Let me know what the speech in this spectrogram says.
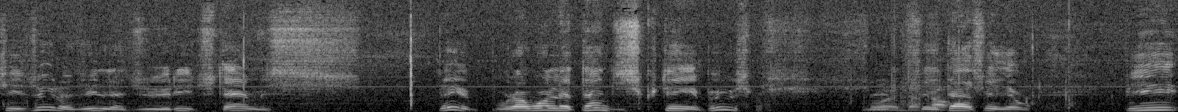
C'est dur à dire la durée du temps, mais pour avoir le temps de discuter un peu, c'était assez long. Puis,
